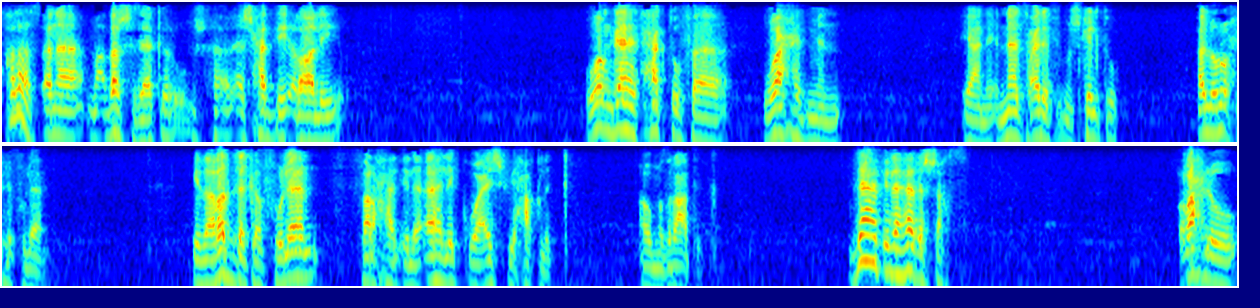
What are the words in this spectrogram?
خلاص أنا ما أقدرش أذاكر ومش هلاقيش حد يقرأ لي. وهو مجهز حاجته فواحد من يعني الناس عرف مشكلته. قال له روح لفلان. إذا ردك فلان فارحل إلى أهلك وعيش في حقلك أو مزرعتك. ذهب إلى هذا الشخص. راح له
